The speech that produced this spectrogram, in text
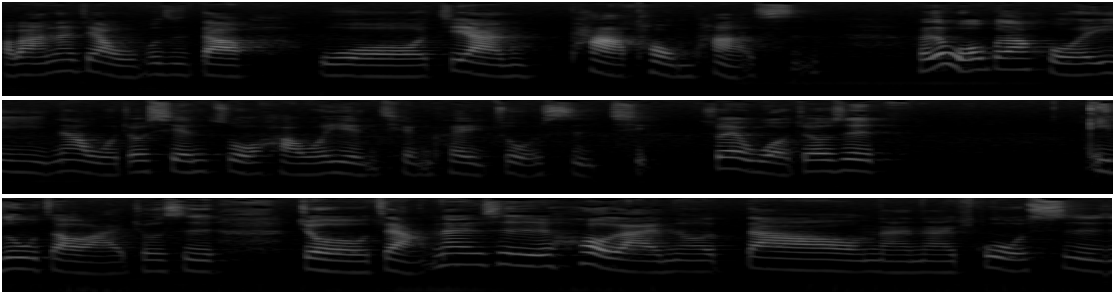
好吧。那这样我不知道，我既然怕痛怕死。”可是我又不知道活的意义，那我就先做好我眼前可以做的事情，所以我就是一路走来，就是就这样。但是后来呢，到奶奶过世，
